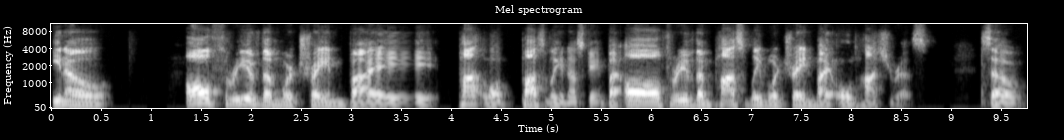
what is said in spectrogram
you know, all three of them were trained by, well, possibly Inosuke, but all three of them possibly were trained by old Hashiras. So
